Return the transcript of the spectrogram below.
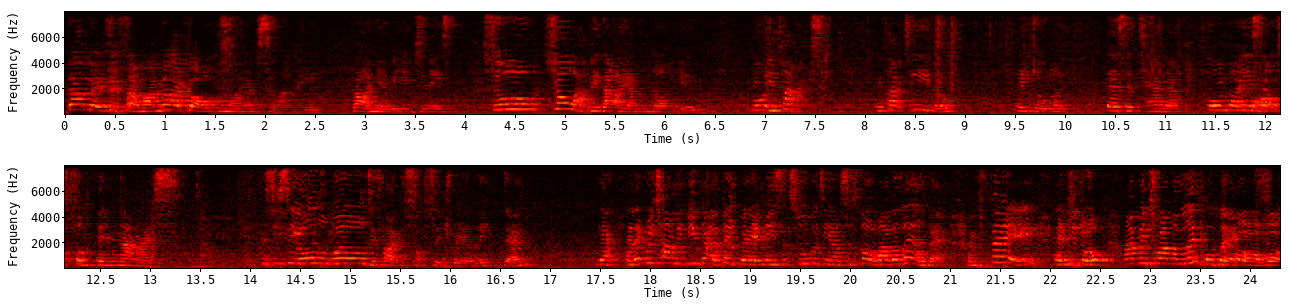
That makes it sound like my fault. Oh, I am so happy that I'm here with you, Denise. So, so happy that I am not you. No, in fact, in fact, here you go. There you go, look. There's a tenner. Go and buy yourself something nice. Because you see, all the world is like a sausage, really, Den. Yeah, and every time that you get a big bit, it means that somebody else has got to have a little bit. And Faye ended up having to have a little bit. Oh, what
